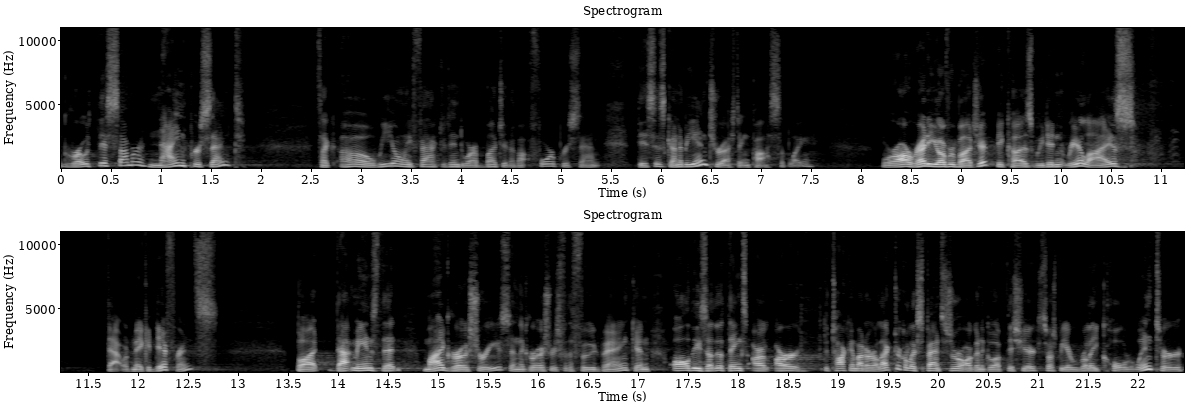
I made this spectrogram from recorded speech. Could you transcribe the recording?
growth this summer? 9%? It's like, oh, we only factored into our budget about 4%. This is going to be interesting, possibly. We're already over budget because we didn't realize that would make a difference. But that means that my groceries and the groceries for the food bank and all these other things are, are they're talking about our electrical expenses are all going to go up this year. It's supposed to be a really cold winter.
